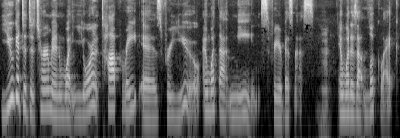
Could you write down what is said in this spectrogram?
you get to determine what your top rate is for you and what that means for your business. Mm-hmm. And what does that look like?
